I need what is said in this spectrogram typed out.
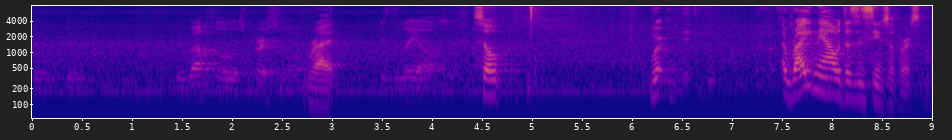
The, the, the Rachel is personal. Right. Is the Leah also? So we're, right now, it doesn't seem so personal.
